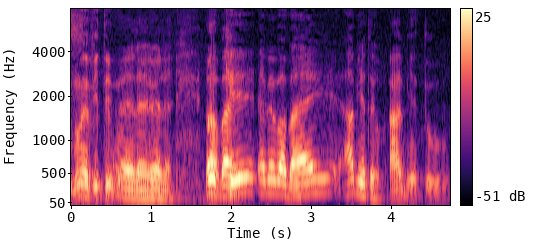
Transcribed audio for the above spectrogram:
nous nous. Voilà, voilà. Ok, bye. eh bien, bye bye. À bientôt. À bientôt.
